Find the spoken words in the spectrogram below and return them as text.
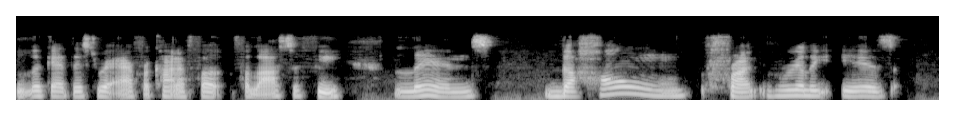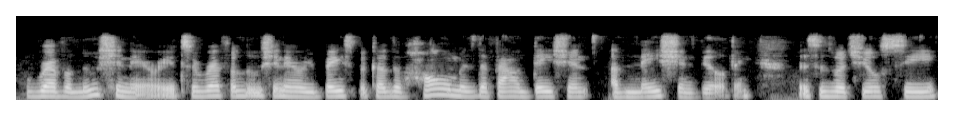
look at this through an Africana ph- philosophy lens, the home front really is revolutionary. It's a revolutionary base because of home is the foundation of nation building. This is what you'll see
